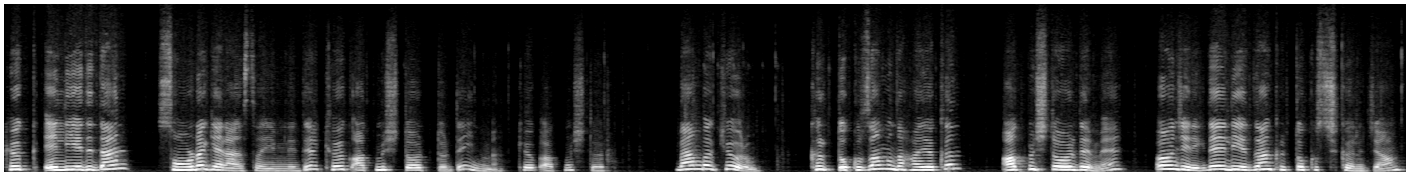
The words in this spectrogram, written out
Kök 57'den sonra gelen sayım nedir? Kök 64'tür değil mi? Kök 64. Ben bakıyorum. 49'a mı daha yakın? 64'e mi? Öncelikle 57'den 49 çıkaracağım.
